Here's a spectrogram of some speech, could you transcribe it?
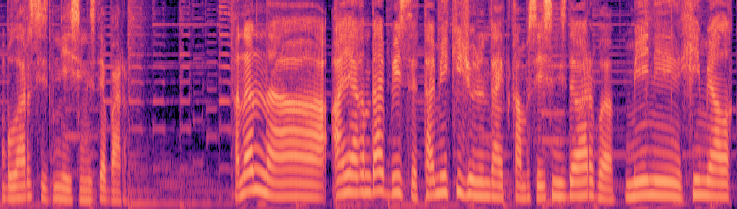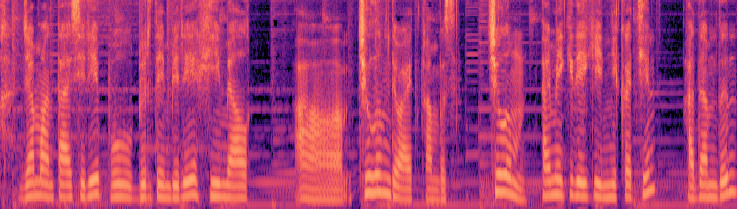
булар сиздин эсиңизде бар. Анан аягында биз тамеки жөнүндө айтканбыз эсиңизде барбы? Мээнин химиялык жаман таасири бул бирден бири химиялык чылым деп айтканбыз. Чылым тамекидеги никотин адамдын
